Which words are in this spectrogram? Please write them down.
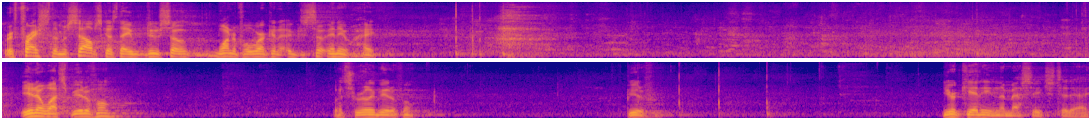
refresh themselves because they do so wonderful work. And uh, so, anyway. You know what's beautiful? What's really beautiful? Beautiful. You're getting the message today.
